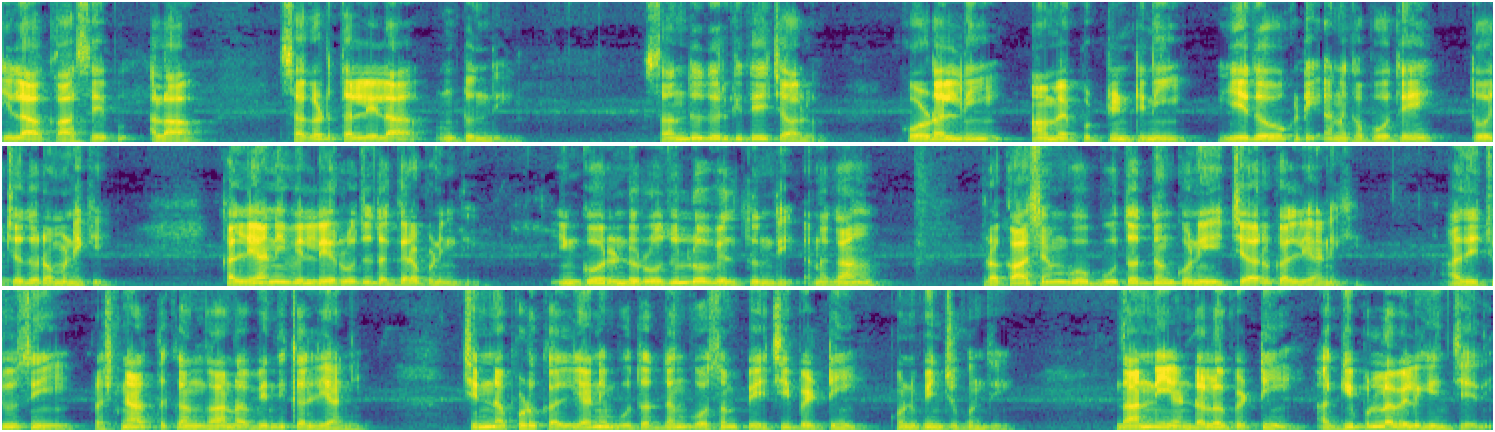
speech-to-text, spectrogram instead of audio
ఇలా కాసేపు అలా సగటు తల్లిలా ఉంటుంది. సందు దొరికితే చాలు. కోడల్ని ఆమె పుట్టింటిని ఏదో ఒకటి అనకపోతే తోచదు రమణికి. కళ్యాణి వెళ్ళే రోజు దగ్గర పడింది. ఇంకో రెండు రోజుల్లో వెళ్తుంది అనగా ప్రకాశం ఓ భూతద్దం కొని ఇచ్చారు కళ్యాణికి. అది చూసి ప్రశ్నార్థకంగా నవ్వింది కళ్యాణి. చిన్నప్పుడు కళ్యాణి భూతద్దం కోసం పేచీ పెట్టి కొనిపించుకుంది. దాన్ని ఎండలో పెట్టి అగ్గిపుల్ల వెలిగించేది.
